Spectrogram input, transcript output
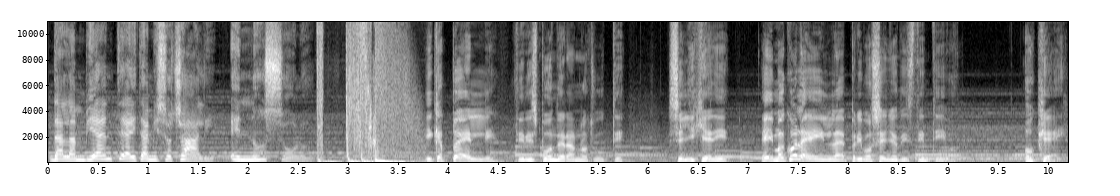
dall'ambiente ai temi sociali e non solo. I cappelli, ti risponderanno tutti. Se gli chiedi Ehi, ma qual è il primo segno distintivo? Ok,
